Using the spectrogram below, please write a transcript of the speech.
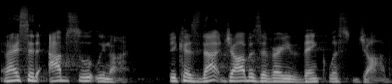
And I said, Absolutely not, because that job is a very thankless job.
